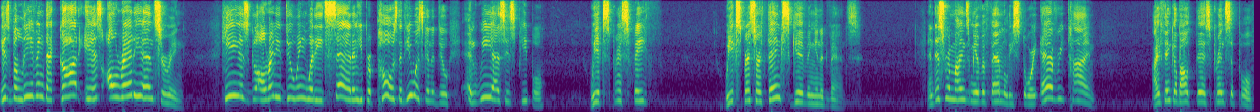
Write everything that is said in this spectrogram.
is believing that God is already answering. He is already doing what He said and He proposed that He was going to do. And we, as His people, we express faith we express our thanksgiving in advance. And this reminds me of a family story. Every time I think about this principle,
